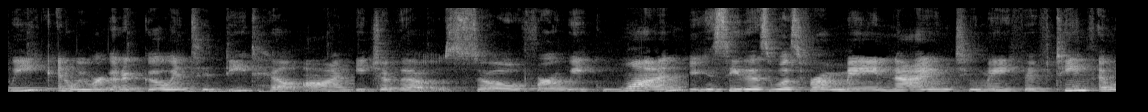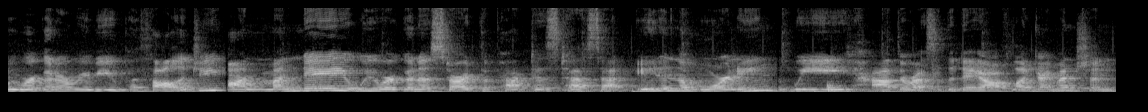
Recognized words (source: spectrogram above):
week and we were gonna go into detail on each of those. So for week one, you can see this was from May 9 to May 15th and we were gonna review pathology. On Monday, we were gonna start the practice test at 8 in the morning. We had the rest of the day off, like I mentioned.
